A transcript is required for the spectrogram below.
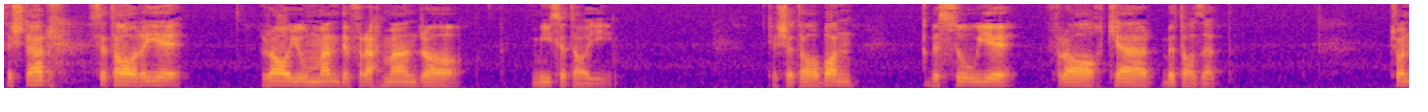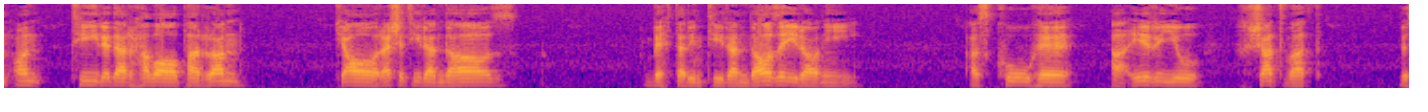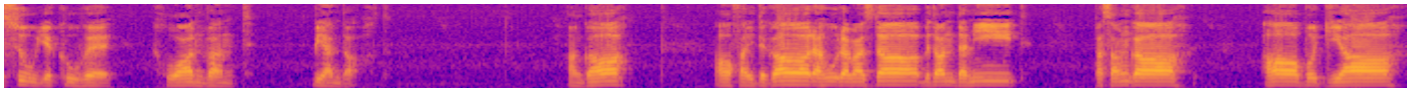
تشتر ستاره رایومند فرهمند را می ستاییم که شتابان به سوی فراخ کرد بتازد. چون آن تیر در هوا پران که آرش تیرانداز بهترین تیرانداز ایرانی از کوه اریو خشتوت به سوی کوه خوانوند بینداخت. آنگاه آفریدگار اهورامزدا بدان دمید پس آنگاه آب و گیاه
